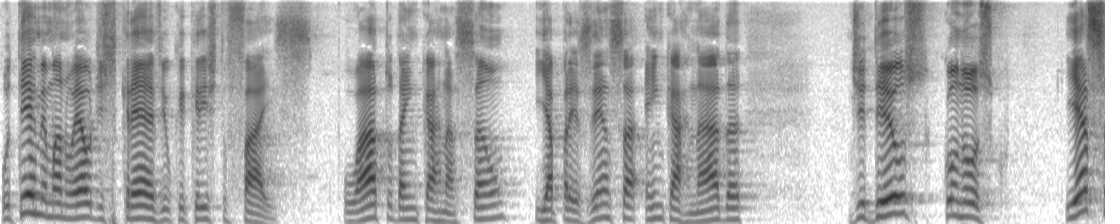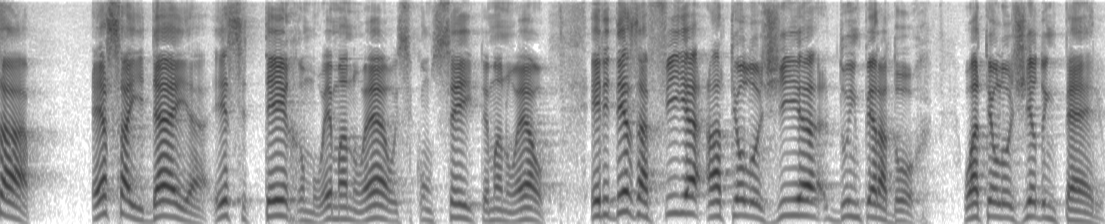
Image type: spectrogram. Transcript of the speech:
O termo Emanuel descreve o que Cristo faz, o ato da encarnação e a presença encarnada de Deus conosco. E essa essa ideia, esse termo Emanuel, esse conceito Emanuel, ele desafia a teologia do imperador, ou a teologia do império.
